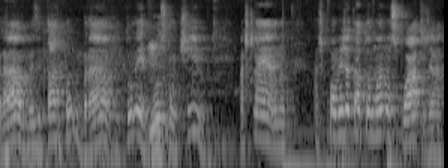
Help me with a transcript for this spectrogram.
bravo, mas ele tava tão bravo, tão nervoso com o time. Acho que, na- acho que o Palmeiras já tava tomando uns quatro já.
